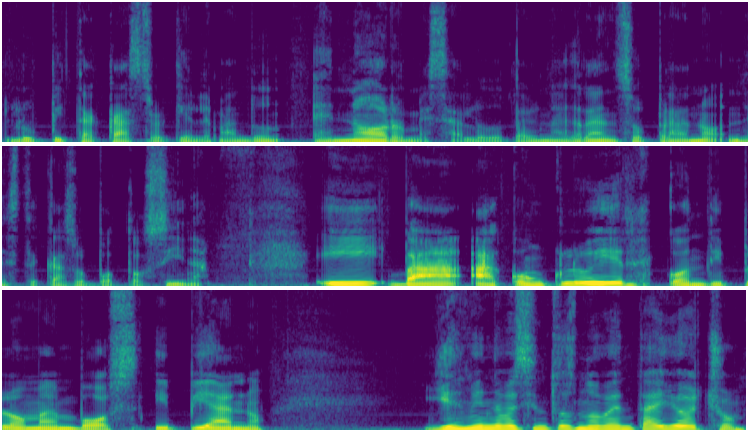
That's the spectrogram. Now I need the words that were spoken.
Lupita Castro, quien le mando un enorme saludo, también una gran soprano, en este caso potosina. Y va a concluir con diploma en voz y piano y en 1998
